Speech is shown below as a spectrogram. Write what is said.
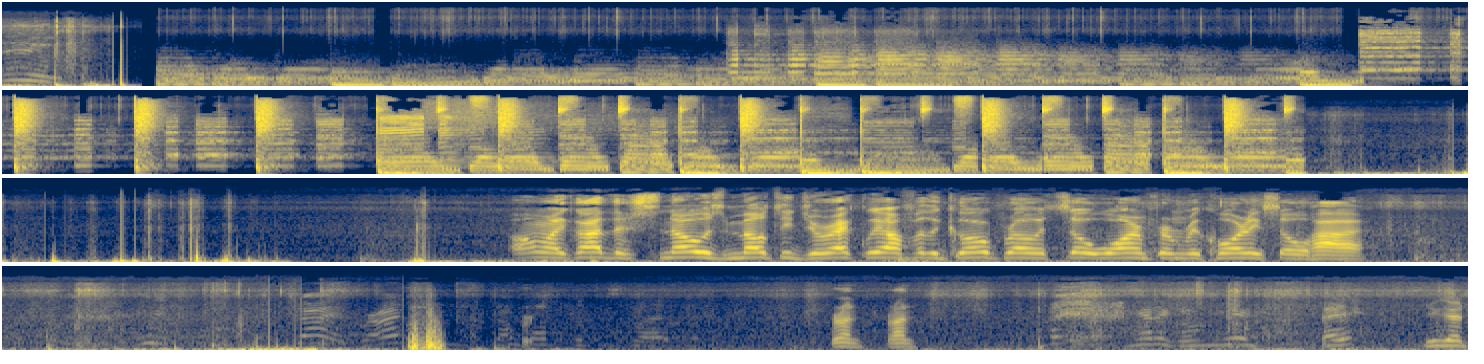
Dude. Oh my god, the snow is melting directly off of the GoPro. It's so warm from recording so high. Try it, run. Jump up with the Run, run. I gotta go over here. Ready? You good?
